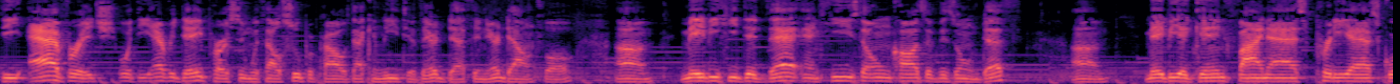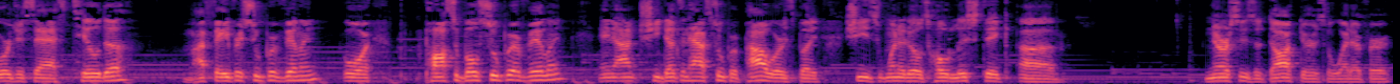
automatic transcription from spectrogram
the average or the everyday person without superpowers that can lead to their death and their downfall. Um, maybe he did that and he's the own cause of his own death. Um, maybe again, fine ass, pretty ass, gorgeous ass Tilda my favorite supervillain or possible supervillain. And I, she doesn't have superpowers, but she's one of those holistic uh, nurses or doctors or whatever.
